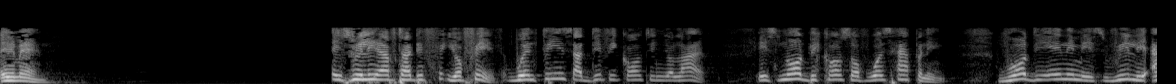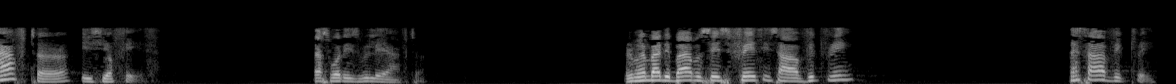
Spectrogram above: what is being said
Amen. It's really after the, your faith. When things are difficult in your life, it's not because of what's happening. What the enemy is really after is your faith. That's what he's really after. Remember, the Bible says faith is our victory. That's our victory.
